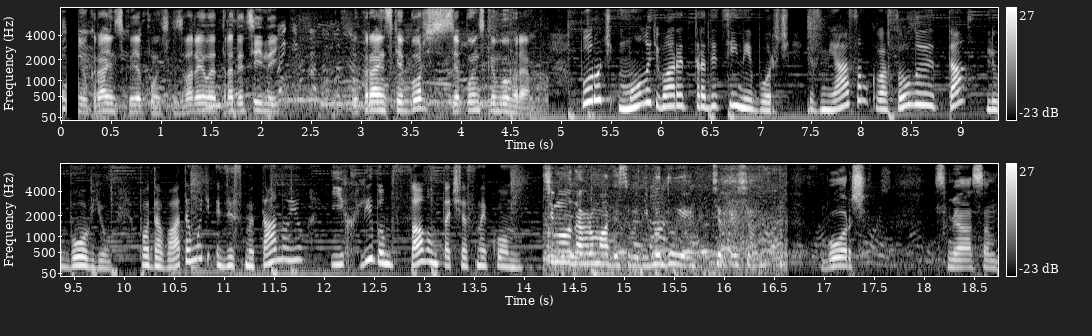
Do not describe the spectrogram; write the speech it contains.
кухні українську і японську. Зварили традиційний український борщ з японським вугрем. Поруч молодь варить традиційний борщ з м'ясом, квасолею та любов'ю. Подаватимуть зі сметаною і хлібом з салом та часником. Чи молода громада сьогодні годує черкащан? борщ с мясом,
